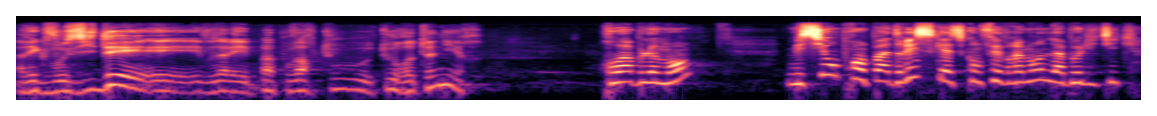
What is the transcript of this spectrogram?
avec vos idées et vous n'allez pas pouvoir tout, tout retenir Probablement. Mais si on ne prend pas de risque, est-ce qu'on fait vraiment de la politique?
